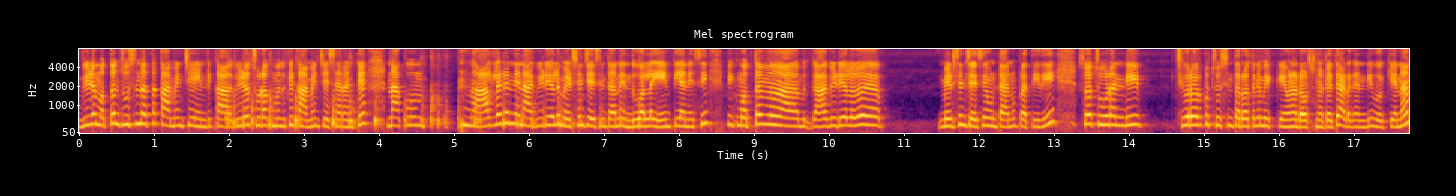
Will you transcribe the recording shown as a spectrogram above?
వీడియో మొత్తం చూసిన తర్వాత కామెంట్ చేయండి. కా వీడియో చూడకముందుకే కామెంట్ చేశారంటే నాకు ఆల్రెడీ నేను ఆ వీడియోలో మెడిసిన్ చేసింటాను. ఎందువల్ల ఏంటి అనేసి మీకు మొత్తం ఆ- ఆ వీడియోలలో మెడిసిన్ చేసే ఉంటాను ప్రతిదీ. సో చూడండి. చివరి వరకు చూసిన తర్వాతనే మీకు ఏమైనా డౌట్స్ ఉన్నట్లయితే అడగండి. ఓకేనా?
